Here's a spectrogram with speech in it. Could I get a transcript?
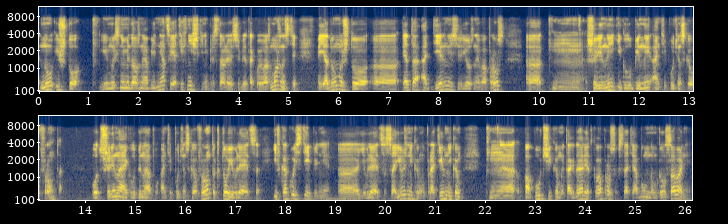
Ну и что? И мы с ними должны объединяться. Я технически не представляю себе такой возможности. Я думаю, что это отдельный серьезный вопрос Э, ширины и глубины антипутинского фронта. Вот ширина и глубина антипутинского фронта, кто является и в какой степени э, является союзником и противником, э, попутчиком и так далее. Это к вопросу, кстати, об умном голосовании.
